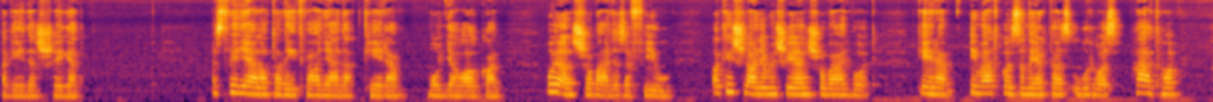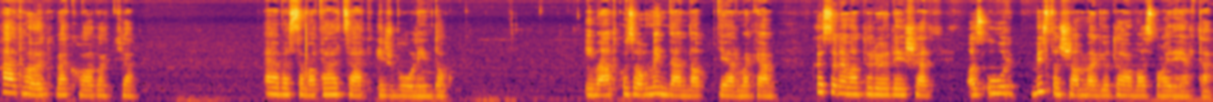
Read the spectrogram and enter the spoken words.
meg édességet. Ezt vigye el a tanítványának, kérem, mondja halkan. Olyan sovány az a fiú. A kislányom is ilyen sovány volt. Kérem, imádkozzon érte az úrhoz, hát ha, hát ha önt meghallgatja. Elveszem a tálcát, és bólintok. Imádkozom minden nap, gyermekem. Köszönöm a törődésed, az úr biztosan megjutalmaz majd érte.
